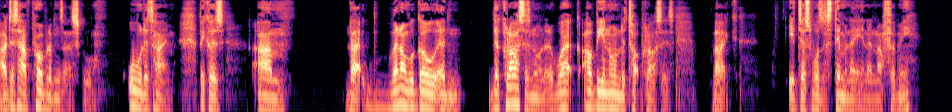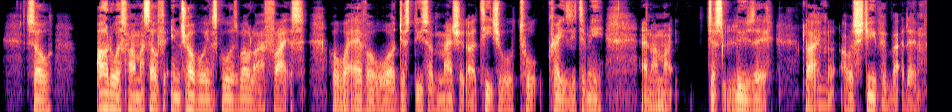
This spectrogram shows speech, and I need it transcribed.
I just have problems at school all the time because, um, like when I would go and the classes and all that, the work, I'll be in all the top classes. Like it just wasn't stimulating enough for me. So I'd always find myself in trouble in school as well, like fights or whatever, or just do some mad shit. Like a teacher will talk crazy to me and I might just lose it. Like mm. I was stupid back then.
